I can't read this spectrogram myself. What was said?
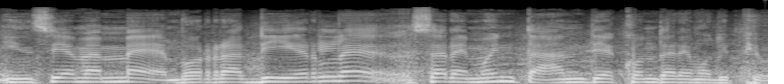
insieme a me vorrà dirle saremo in tanti e conteremo di più.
